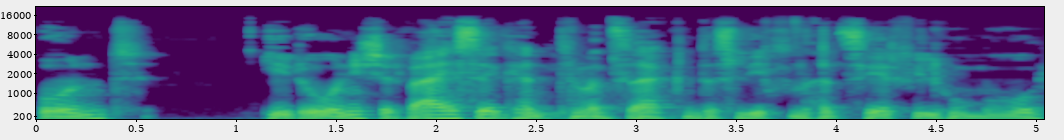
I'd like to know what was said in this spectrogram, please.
Und ironischerweise könnte man sagen, das Leben hat sehr viel Humor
